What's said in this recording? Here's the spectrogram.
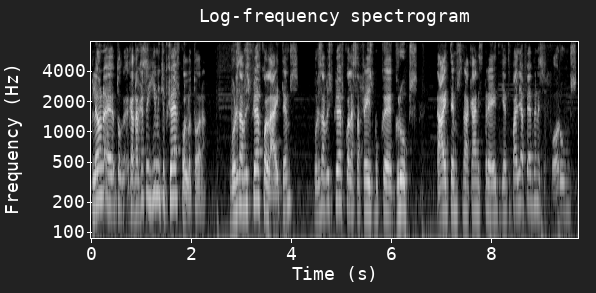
πλέον ε, το, καταρχάς έχει γίνει και πιο εύκολο τώρα. Μπορείς να βρεις πιο εύκολα items, μπορείς να βρεις πιο εύκολα στα facebook ε, groups items να κάνεις trade, γιατί παλιά έμπαινε σε forums,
